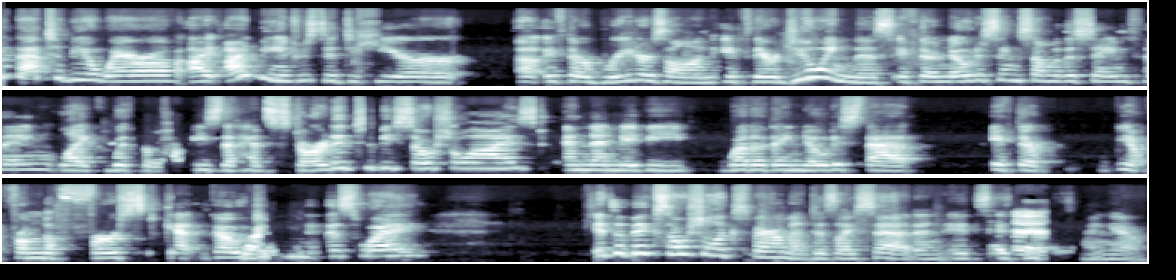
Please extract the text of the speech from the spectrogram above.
like that to be aware of. I, I'd be interested to hear uh, if there are breeders on, if they're doing this, if they're noticing some of the same thing, like with the puppies that had started to be socialized, and then maybe whether they notice that if they're, you know, from the first get go right. doing it this way it's a big social experiment, as I said, and it's it's interesting, yeah.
